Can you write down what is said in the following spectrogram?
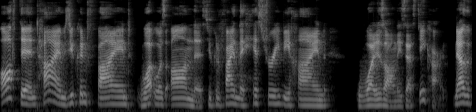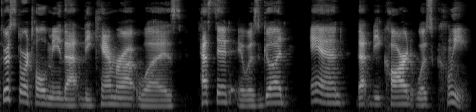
oftentimes you can find what was on this. You can find the history behind what is on these SD cards. Now, the thrift store told me that the camera was tested, it was good, and that the card was clean.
